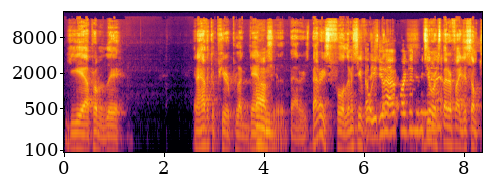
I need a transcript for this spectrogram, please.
Yeah, probably. And I have the computer plugged in. Um, see the batteries. Battery's full. Let me see if it Oh, you works do better. have it plugged if it works better if I just unplug.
